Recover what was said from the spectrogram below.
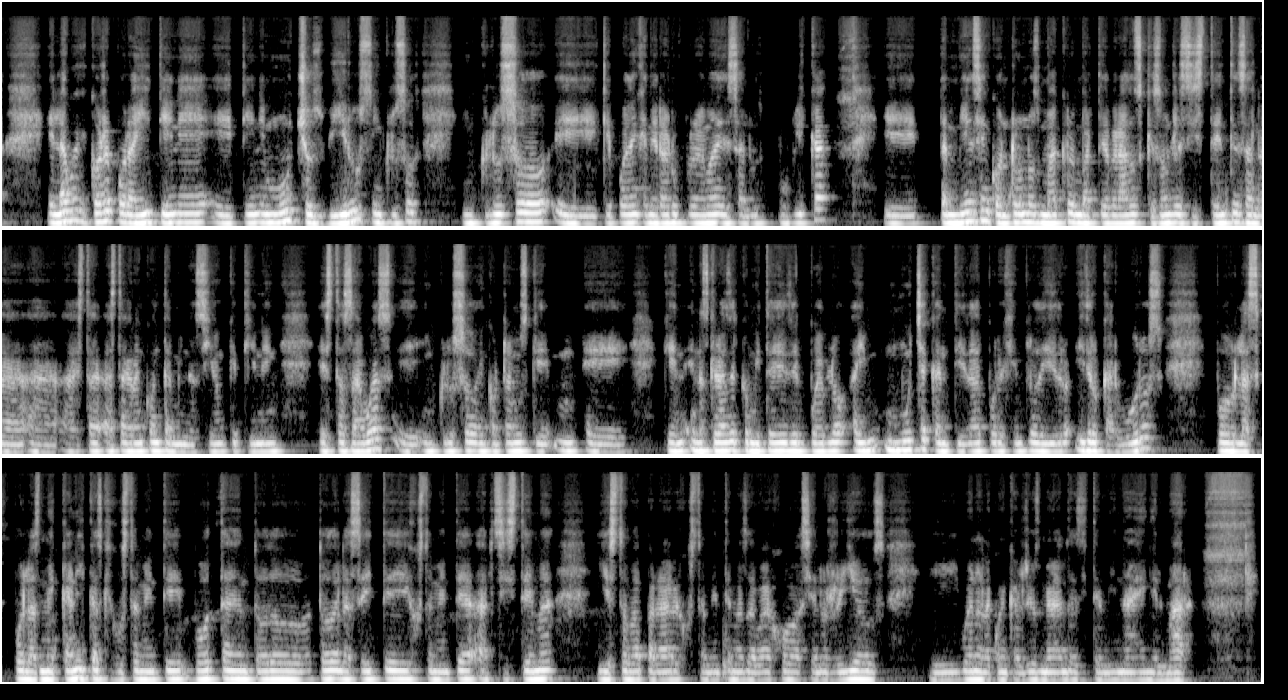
el agua que corre por ahí tiene, tiene muchos virus incluso, incluso eh, que pueden generar un problema de salud pública. Eh, también se encontró unos macroinvertebrados que son resistentes a, esta, gran contaminación que tienen estas aguas. Eh, incluso encontramos que, mm, en, las quebradas del Comité del Pueblo hay mucha cantidad, por ejemplo, de hidrocarburos por las, por las mecánicas que justamente botan todo, todo el aceite justamente al sistema y esto va a parar justamente más abajo hacia los ríos y bueno, la cuenca del río Esmeraldas y termina en el mar.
